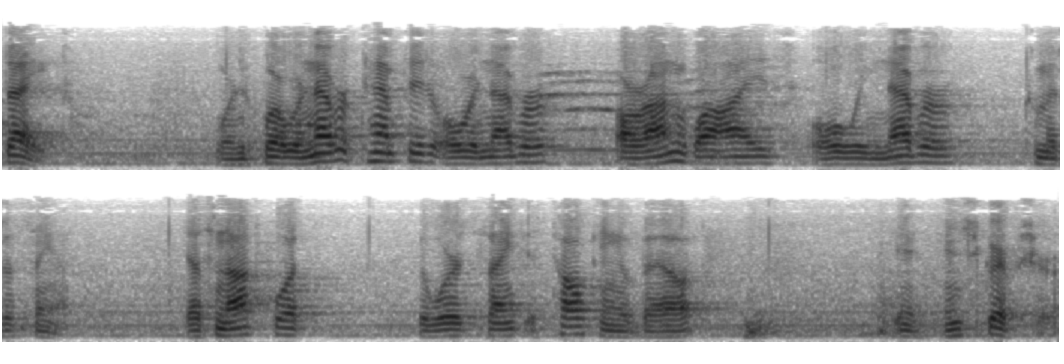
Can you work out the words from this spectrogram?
state where, where we're never tempted or we never are unwise or we never commit a sin. That's not what the word saint is talking about in, in Scripture.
